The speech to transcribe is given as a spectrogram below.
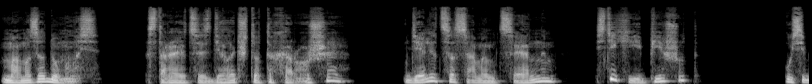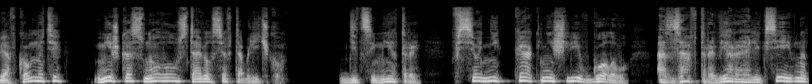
Мама задумалась. Стараются сделать что-то хорошее? Делятся самым ценным? Стихи пишут? У себя в комнате Мишка снова уставился в табличку. Дециметры все никак не шли в голову, а завтра Вера Алексеевна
